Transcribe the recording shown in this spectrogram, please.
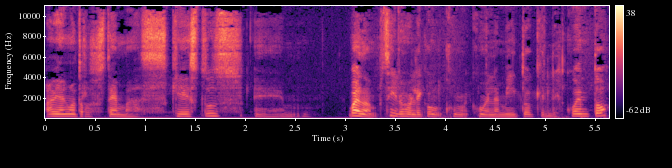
habían otros temas, que estos, em, bueno, sí, los hablé con, con, el amito que les cuento.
